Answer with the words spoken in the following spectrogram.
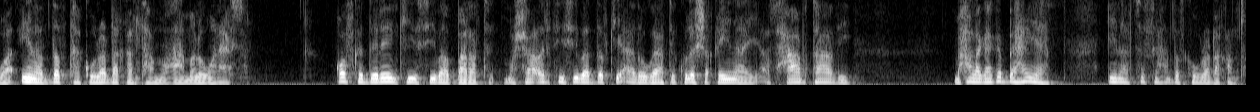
Waa inaad dadka kula dhaqantaa mucaamalo wanaagsan. Qofka dareenkiisiibaad baratay mashaacirtiisiibaad dadkii aada ogaatay kula shaqaynayay asxaabtaadii maxaa lagaaga baahan yahay? Inaad si fiican dadka ula dhaqanto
